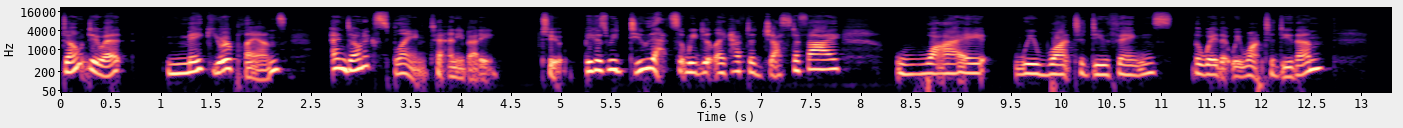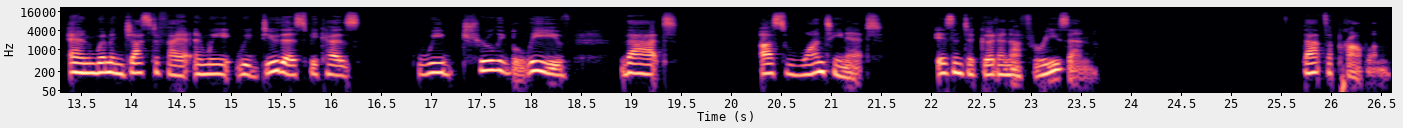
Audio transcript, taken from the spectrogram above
don't do it. Make your plans and don't explain to anybody too, because we do that. So we like have to justify why we want to do things the way that we want to do them. And women justify it. And we, we do this because we truly believe that us wanting it isn't a good enough reason. That's a problem,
